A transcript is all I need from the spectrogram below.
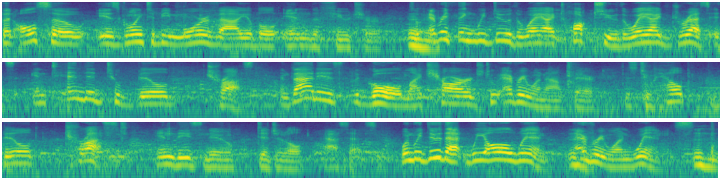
but also is going to be more valuable in the future. So mm -hmm. everything we do, the way I talk to you, the way I dress, it's intended to build trust. And that is the goal, my charge to everyone out there, is to help build trust in these new digital assets. When we do that, we all win. Mm -hmm. Everyone wins. Mm -hmm.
